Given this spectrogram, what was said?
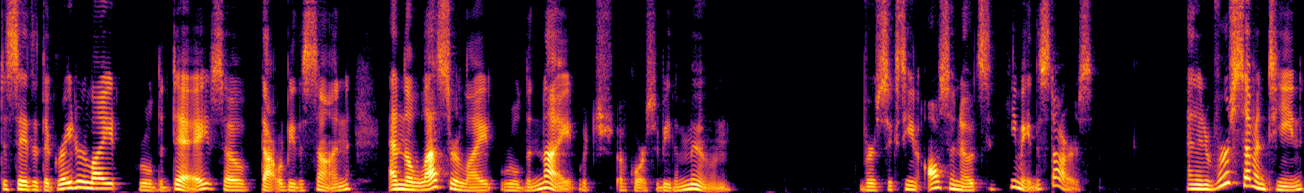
to say that the greater light ruled the day, so that would be the sun, and the lesser light ruled the night, which of course would be the moon. Verse 16 also notes he made the stars. And in verse 17,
